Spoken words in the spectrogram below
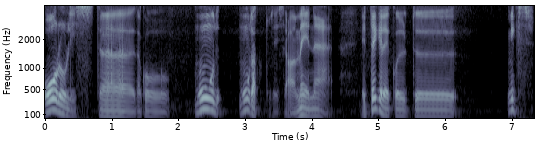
olulist äh, nagu muud, muudatusi seal me ei näe. et tegelikult äh, miks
